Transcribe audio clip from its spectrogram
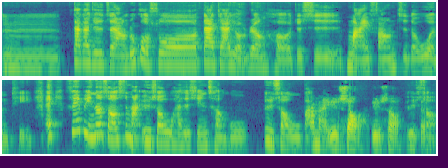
嗯，大概就是这样。如果说大家有任何就是买房子的问题，哎，菲比那时候是买预售屋还是新城屋？预售屋吧他，买预售，预售，对预售。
